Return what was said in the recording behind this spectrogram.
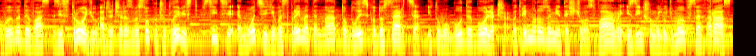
виведе вас зі строю, адже через високу чутливість всі ці емоції ви сприймете надто близько до серця, і тому буде боляче. Потрібно розуміти, що з вами і з іншими людьми все гаразд.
